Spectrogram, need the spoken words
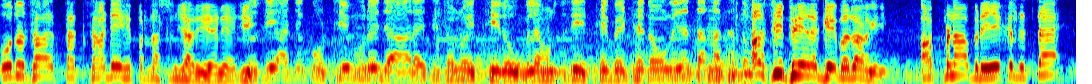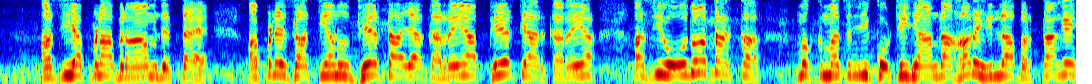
ਉਦੋਂ ਤੱਕ ਸਾਡੇ ਇਹ ਪ੍ਰਦਰਸ਼ਨ ਜਾਰੀ ਰਹਿਣੇ ਆ ਜੀ। ਤੁਸੀਂ ਅੱਜ ਕੋਠੀ ਮੂਰੇ ਜਾ ਰਹੇ ਸੀ ਤੁਹਾਨੂੰ ਇੱਥੇ ਰੋਕ ਲਿਆ ਹੁਣ ਤੁਸੀਂ ਇੱਥੇ ਬੈਠੇ ਰਹੋਗੇ ਜਾਂ ਧਰਨਾ ਖਤਮ? ਅਸੀਂ ਫੇਰ ਅੱਗੇ ਵਧਾਂਗੇ। ਆਪਣਾ ਬ੍ਰੇਕ ਦਿੱਤਾ ਅਸੀਂ ਆਪਣਾ ਬਰਾਮ ਦਿੱਤਾ ਹੈ ਆਪਣੇ ਸਾਥੀਆਂ ਨੂੰ ਫੇਰ ਤਾਜ਼ਾ ਕਰ ਰਹੇ ਹਾਂ ਫੇਰ ਤਿਆਰ ਕਰ ਰਹੇ ਹਾਂ। ਅਸੀਂ ਉਦੋਂ ਤੱਕ ਮੁੱਖ ਮੰਤਰੀ ਦੀ ਕੋਠੀ ਜਾਣ ਦਾ ਹਰ ਹਿੱਲਾ ਵਰਤਾਂਗੇ।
